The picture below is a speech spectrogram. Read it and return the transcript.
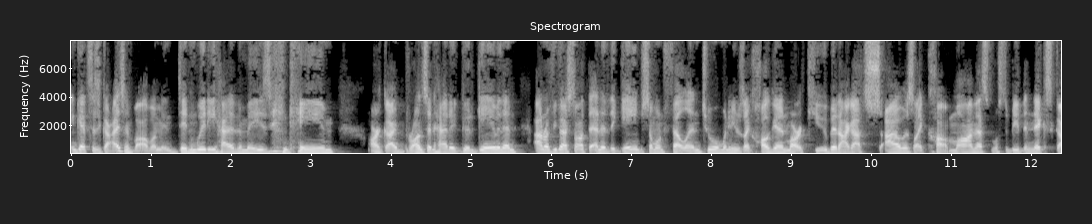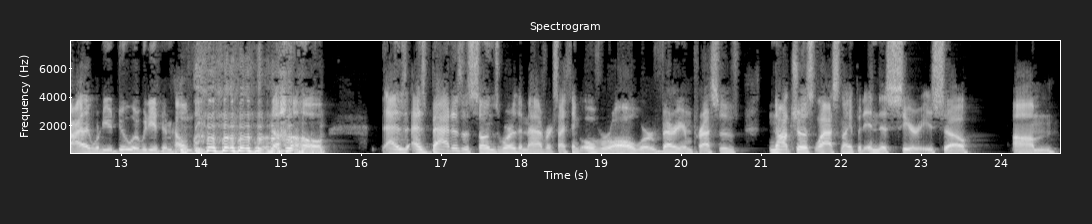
and gets his guys involved. I mean, Dinwiddie had an amazing game. Our guy Brunson had a good game. And then I don't know if you guys saw at the end of the game, someone fell into him when he was like hugging Mark Cuban. I got, I was like, come on, that's supposed to be the Knicks guy. Like, what are you doing? We need him healthy. no. As as bad as the Suns were, the Mavericks, I think overall were very impressive. not just last night, but in this series. So, um,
